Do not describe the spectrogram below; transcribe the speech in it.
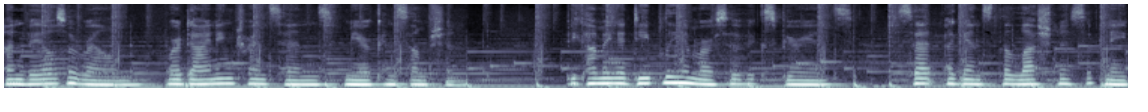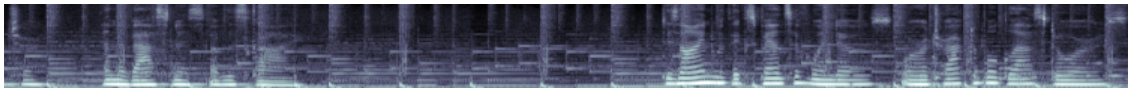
unveils a realm where dining transcends mere consumption, becoming a deeply immersive experience set against the lushness of nature and the vastness of the sky. Designed with expansive windows or retractable glass doors,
